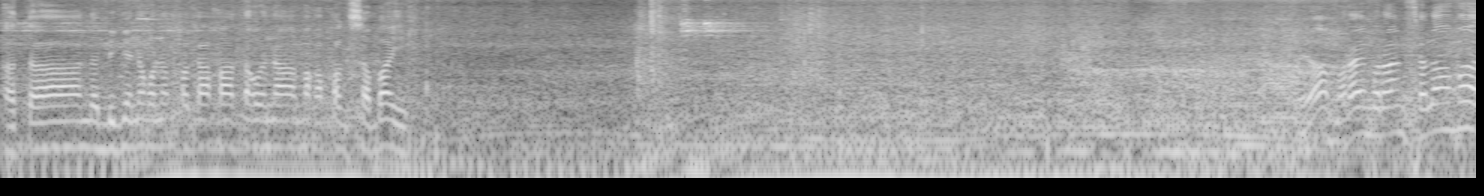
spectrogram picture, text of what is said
at ah, nabigyan ako ng pagkakataon na makapagsabay. Ayan, maraming maraming salamat.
